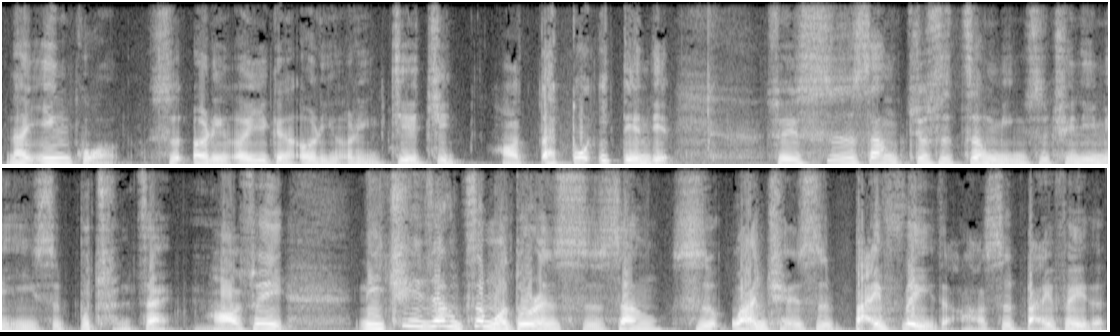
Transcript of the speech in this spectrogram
那英国是二零二一跟二零二零接近，好，再多一点点。所以事实上就是证明是群体免疫是不存在。好，所以。你去让这么多人死伤，是完全是白费的啊，是白费的。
